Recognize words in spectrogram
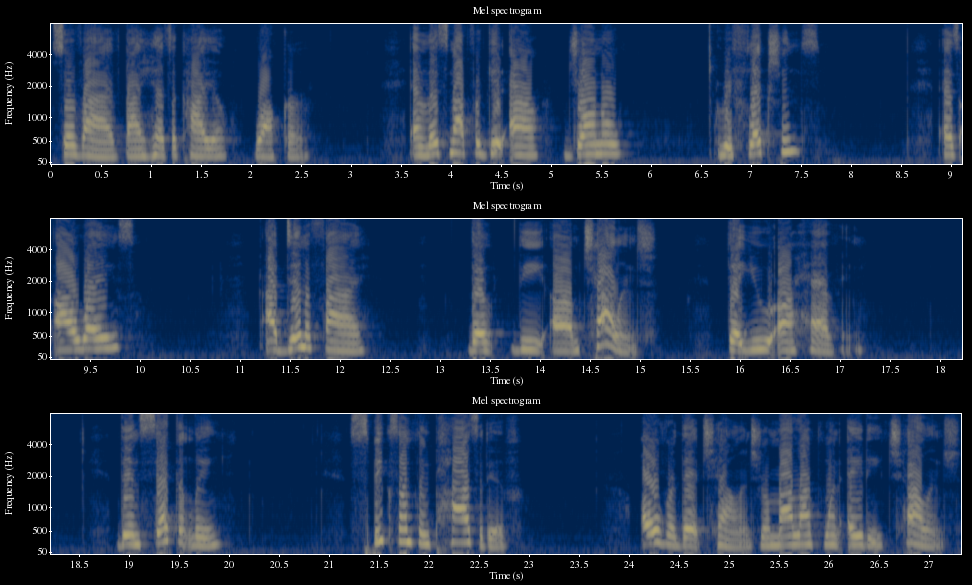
Survive by Hezekiah Walker. And let's not forget our journal reflections. As always, identify the, the um, challenge that you are having. Then, secondly, speak something positive over that challenge, your My Life 180 challenge,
